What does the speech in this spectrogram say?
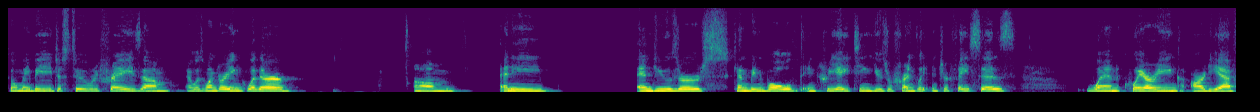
So maybe just to rephrase, um, I was wondering whether um, any end users can be involved in creating user-friendly interfaces when querying RDF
